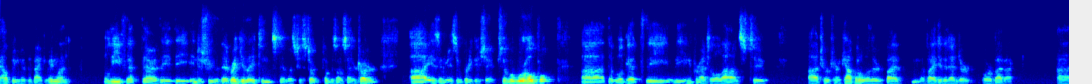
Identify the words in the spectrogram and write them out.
helping the Bank of England believe that they're the the industry that they regulate, and let's just start focus on Standard Chartered, is in is in pretty good shape. So we're hopeful that we'll get the incremental allowance to Uh, return capital, whether by by dividend or or buyback. Uh,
